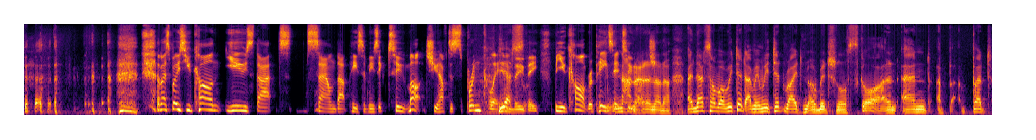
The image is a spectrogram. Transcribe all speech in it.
and I suppose you can't use that sound that piece of music too much. You have to sprinkle it yes. in the movie, but you can't repeat it no, too no, much. No, no, no, no. And that's not what we did. I mean, we did write an original score, and and uh, but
